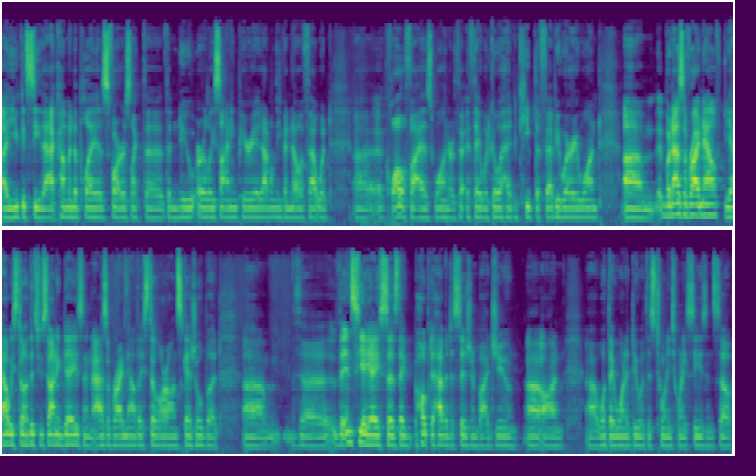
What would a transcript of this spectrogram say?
uh, you could see that come into play as far as like the the new early signing period. I don't even know if that would uh, qualify as one, or th- if they would go ahead and keep the February one. Um, but as of right now, yeah, we still have the two signing days, and as of right now, they still are on schedule. But um, the the NCAA says they hope to have a decision by June uh, on uh, what they want to do with this 2020 season. So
